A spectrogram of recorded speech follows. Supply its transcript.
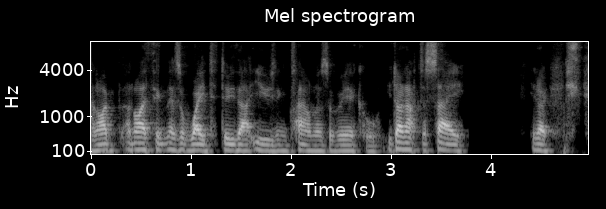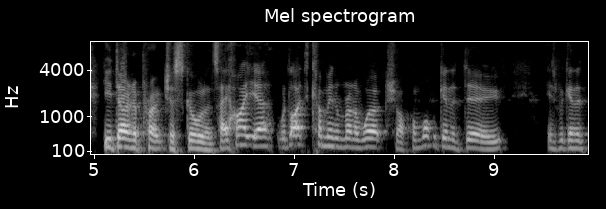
And I and I think there's a way to do that using clown as a vehicle. You don't have to say, you know, you don't approach a school and say, "Hi, yeah, we'd like to come in and run a workshop." And what we're going to do is we're going to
